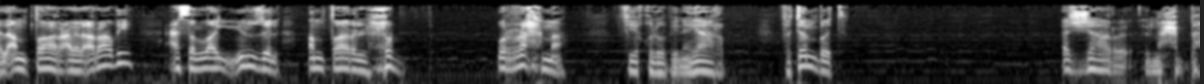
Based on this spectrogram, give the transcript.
الأمطار على الأراضي عسى الله ينزل أمطار الحب والرحمة في قلوبنا. يا رب. فتنبت أشجار المحبة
